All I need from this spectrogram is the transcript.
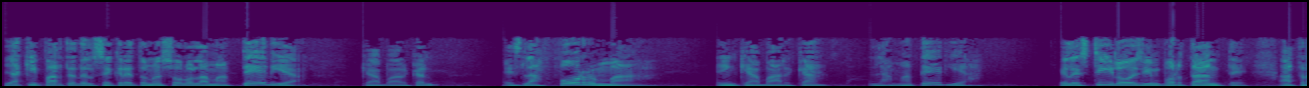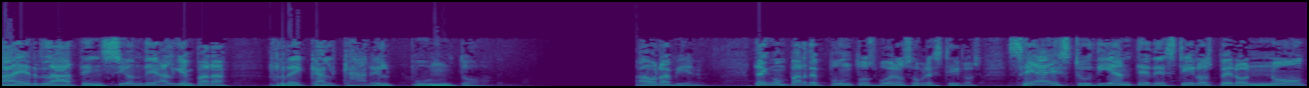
Y aquí parte del secreto, no es solo la materia que abarcan, es la forma en que abarca la materia. El estilo es importante, atraer la atención de alguien para recalcar el punto. Ahora bien, tengo un par de puntos buenos sobre estilos. Sea estudiante de estilos, pero no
